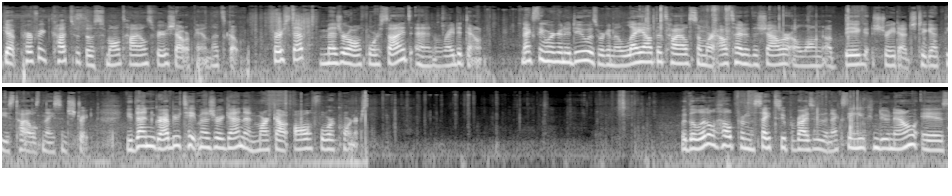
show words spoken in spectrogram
Get perfect cuts with those small tiles for your shower pan. Let's go. First step, measure all four sides and write it down. Next thing we're gonna do is we're gonna lay out the tile somewhere outside of the shower along a big straight edge to get these tiles nice and straight. You then grab your tape measure again and mark out all four corners. With a little help from the site supervisor, the next thing you can do now is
